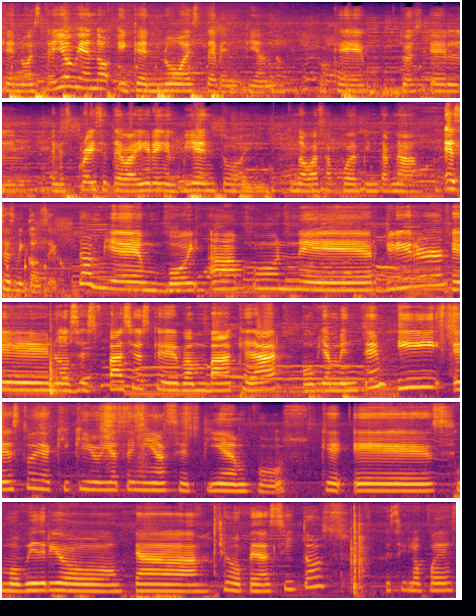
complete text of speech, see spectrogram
que no esté lloviendo y que no esté venteando. Porque entonces el, el spray se te va a ir en el viento y no vas a poder pintar nada. Ese es mi consejo. También voy a poner glitter en los espacios que van va a quedar, obviamente. Y esto de aquí que yo ya tenía hace tiempos que es como vidrio ya hecho pedacitos. Si lo puedes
